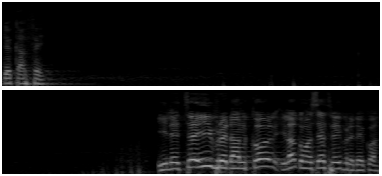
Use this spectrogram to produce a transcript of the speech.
de café. Il était ivre d'alcool, il a commencé à être ivre de quoi?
